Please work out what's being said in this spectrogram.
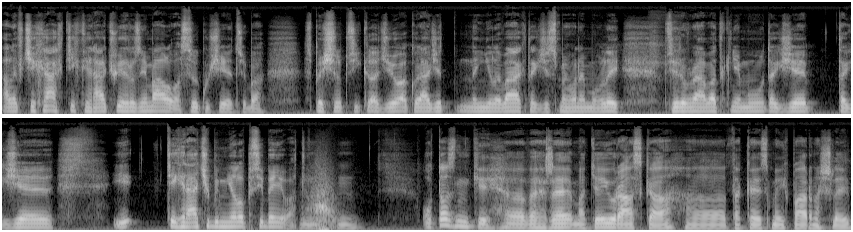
ale v Čechách těch hráčů je hrozně málo. Vasil Kuše je třeba special příklad, že jo, akorát, že není levák, takže jsme ho nemohli přirovnávat k němu, takže, takže je, těch hráčů by mělo přibývat. Hmm, hmm. Otazníky eh, ve hře Matěje Juráska, eh, také jsme jich pár našli.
